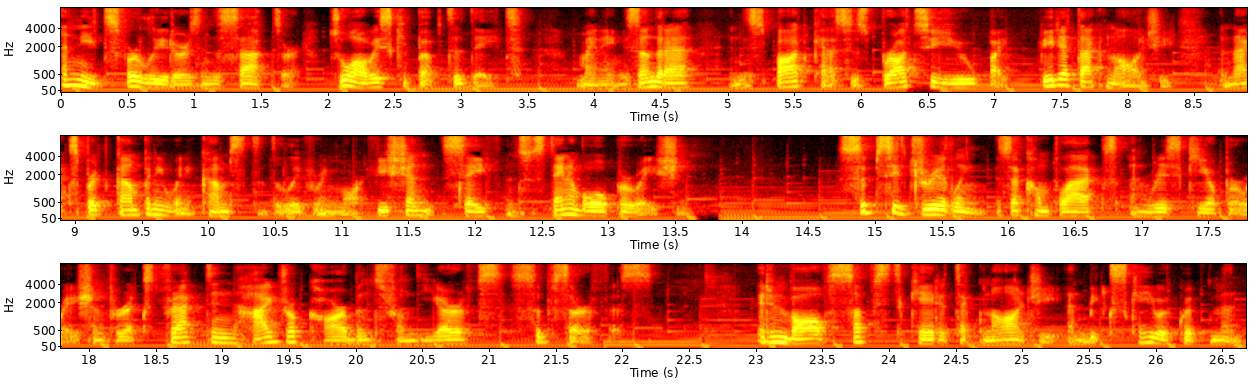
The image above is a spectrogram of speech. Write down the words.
and needs for leaders in the sector to always keep up to date. My name is André, and this podcast is brought to you by Vidya Technology, an expert company when it comes to delivering more efficient, safe, and sustainable operation. Subsea drilling is a complex and risky operation for extracting hydrocarbons from the Earth's subsurface. It involves sophisticated technology and big scale equipment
